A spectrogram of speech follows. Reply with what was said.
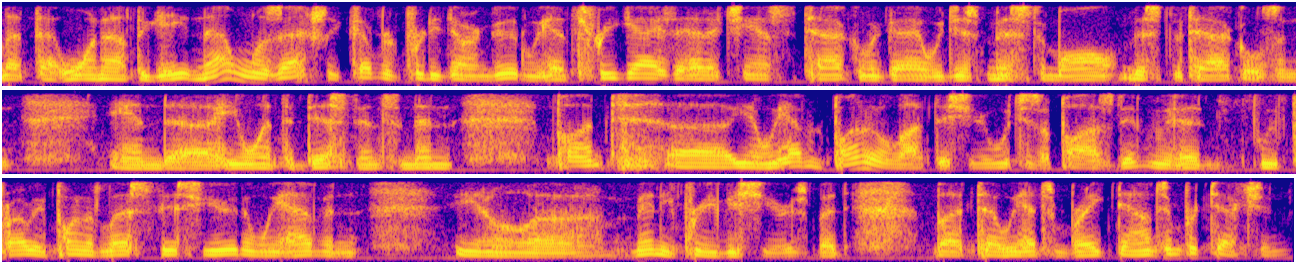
let that one out the gate, and that one was actually covered pretty darn good. We had three guys that had a chance to tackle the guy. We just missed them all, missed the tackles, and and uh, he went the distance. And then punt, uh, you know, we haven't punted a lot this year, which is a positive. We had we've probably punted less this year than we have in you know uh, many previous years, but but but uh, we had some breakdowns in protection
